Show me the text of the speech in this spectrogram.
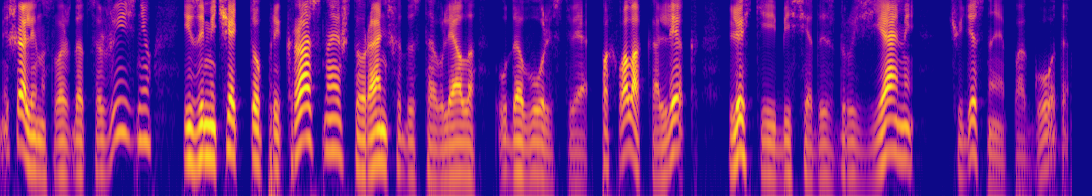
мешали наслаждаться жизнью и замечать то прекрасное, что раньше доставляло удовольствие. Похвала коллег, легкие беседы с друзьями, чудесная погода.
